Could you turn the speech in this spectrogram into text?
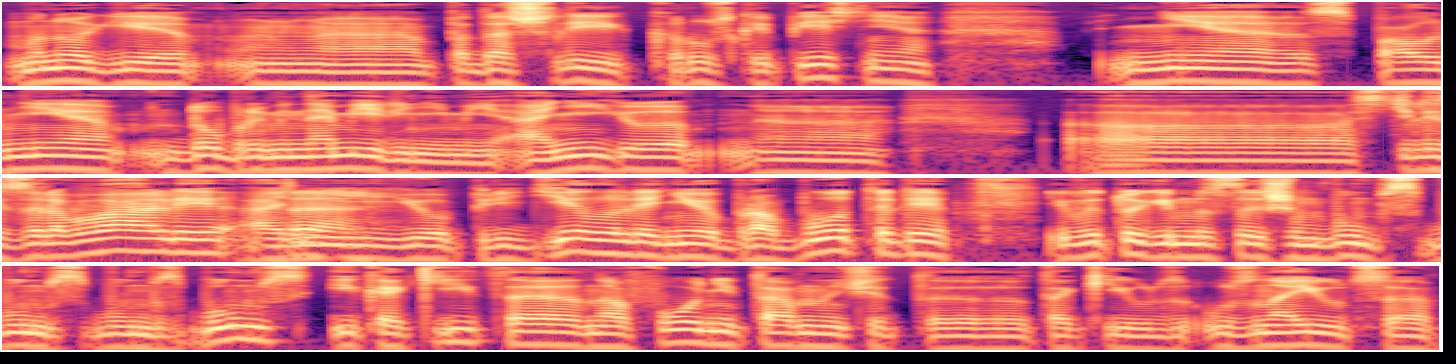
многие а, подошли к русской песне не с вполне добрыми намерениями. Они ее э, стилизовали, да. они ее переделали, они ее обработали, и в итоге мы слышим бумс, бумс, бумс, бумс, и какие-то на фоне там, значит, э, такие узнаются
